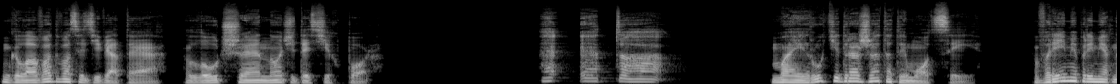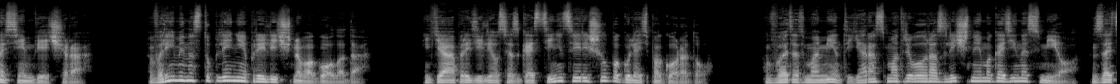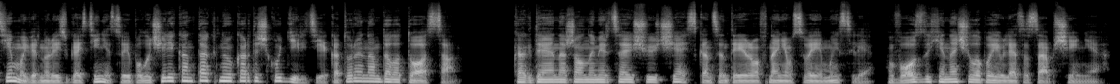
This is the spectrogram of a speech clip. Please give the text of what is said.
Глава 29. Лучшая ночь до сих пор. Э это... Мои руки дрожат от эмоций. Время примерно 7 вечера. Время наступления приличного голода. Я определился с гостиницей и решил погулять по городу. В этот момент я рассматривал различные магазины с Мио. Затем мы вернулись в гостиницу и получили контактную карточку гильдии, которую нам дала Туасан. Когда я нажал на мерцающую часть, сконцентрировав на нем свои мысли, в воздухе начало появляться сообщение.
